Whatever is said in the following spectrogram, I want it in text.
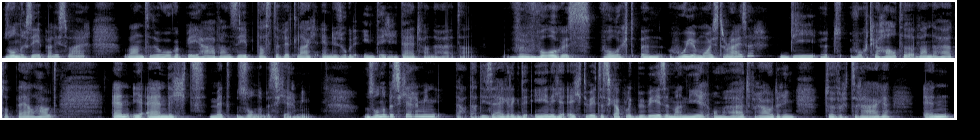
zonder zeep weliswaar, want de hoge pH van zeep tast de vetlaag en dus ook de integriteit van de huid aan. Vervolgens volgt een goede moisturizer, die het vochtgehalte van de huid op peil houdt, en je eindigt met zonnebescherming. Zonnebescherming, dat is eigenlijk de enige echt wetenschappelijk bewezen manier om huidveroudering te vertragen en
